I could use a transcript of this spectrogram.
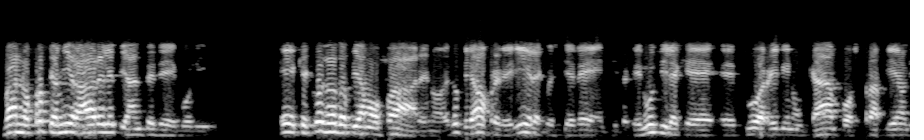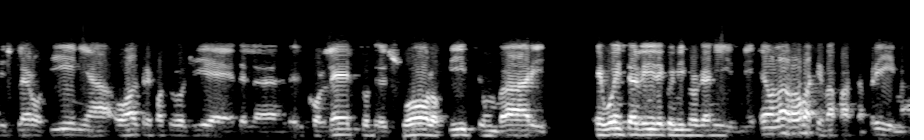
Vanno proprio a mirare le piante deboli. E che cosa dobbiamo fare noi? Dobbiamo prevenire questi eventi, perché è inutile che eh, tu arrivi in un campo strapieno di sclerotinia o altre patologie del, del colletto, del suolo, pizzium vari, e vuoi intervenire con i microrganismi. È una roba che va fatta prima.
